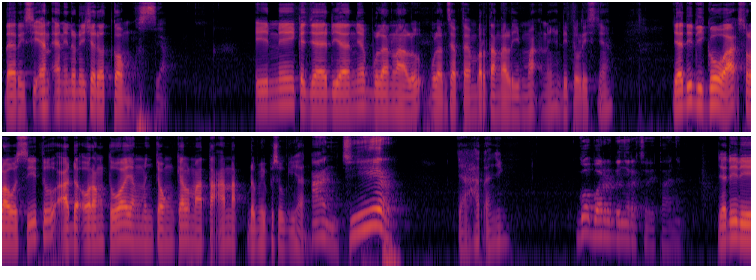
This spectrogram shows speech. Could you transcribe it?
dari cnnindonesia.com siap. ini kejadiannya bulan lalu, bulan September tanggal 5 nih ditulisnya. Jadi di Goa, Sulawesi itu ada orang tua yang mencongkel mata anak demi pesugihan. Anjir. Jahat anjing. Gue baru denger ceritanya. Jadi di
